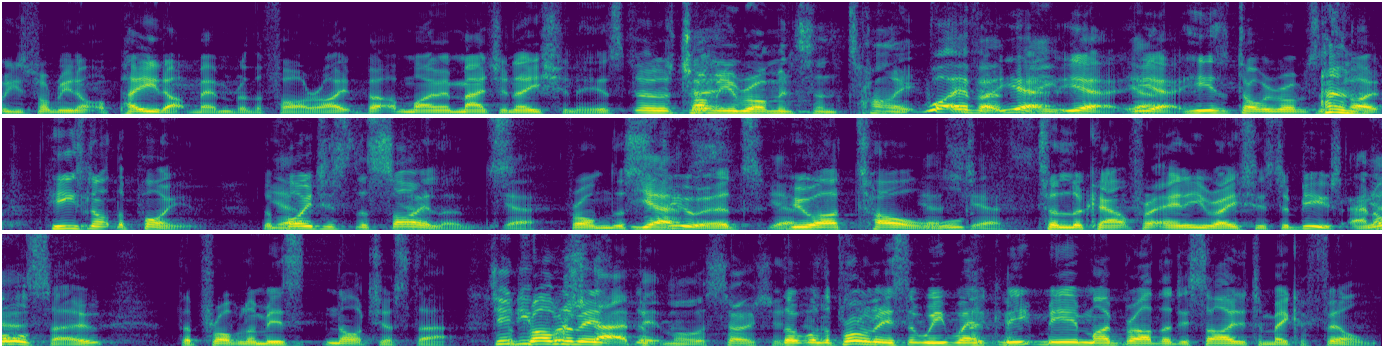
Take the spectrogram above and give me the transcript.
he's probably not a paid up member of the far right, but my imagination is of Tommy Robinson type. Whatever, yeah, Maybe, yeah, yeah, He's a Tommy Robinson type. He's not the point. The Yeah. point is the silence Yeah. from the Yes, stewards yes. who are told Yes, to look out for any racist abuse. And Yeah. also, the problem is not just that. Did the you problem push is that a bit more? Sorry to the- well, the problem is that we went. Okay. Me, me and my brother decided to make a film,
